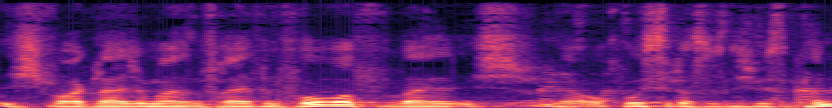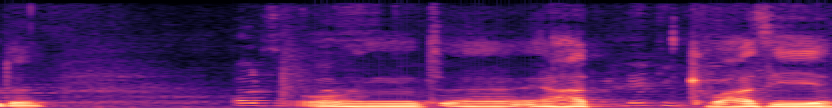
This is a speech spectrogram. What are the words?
ich war gleichermaßen frei von Vorwurf, weil ich ja auch wusste, dass er es nicht wissen konnte. Und äh, er hat quasi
